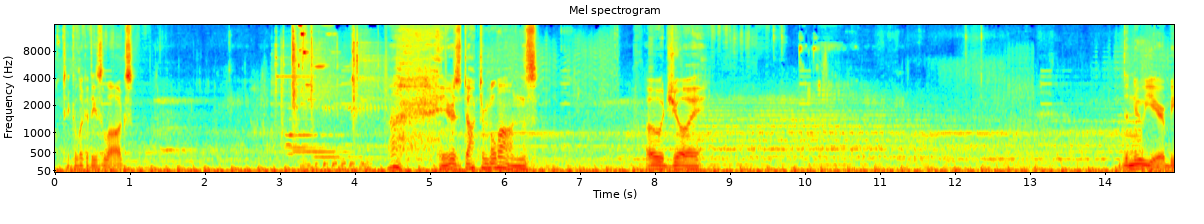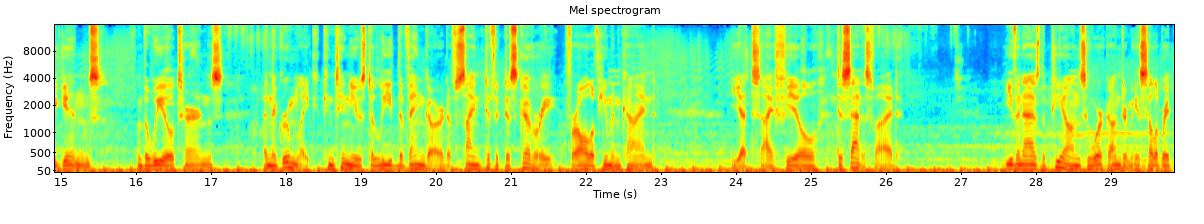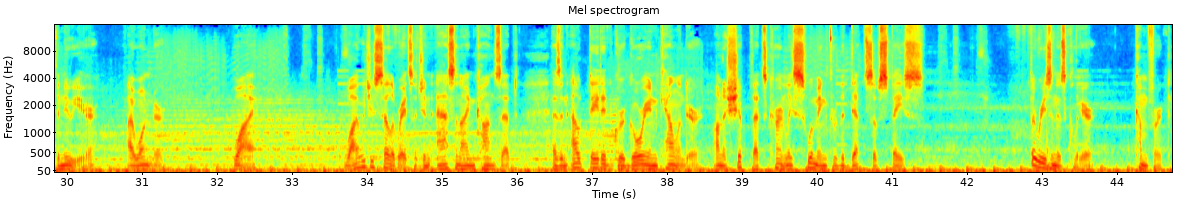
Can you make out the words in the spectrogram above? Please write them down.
Take a look at these logs. Ah, here's Dr. Malan's. Oh joy. The new year begins, the wheel turns, and the Groom Lake continues to lead the vanguard of scientific discovery for all of humankind. Yet I feel dissatisfied. Even as the peons who work under me celebrate the new year, I wonder, why? Why would you celebrate such an asinine concept as an outdated Gregorian calendar on a ship that's currently swimming through the depths of space? The reason is clear comfort.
